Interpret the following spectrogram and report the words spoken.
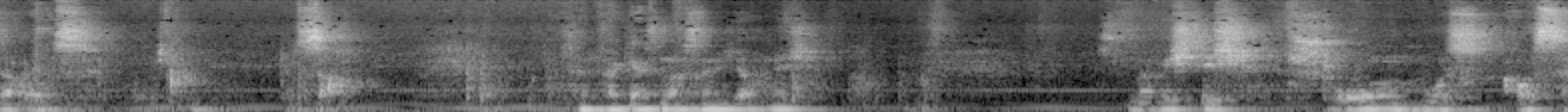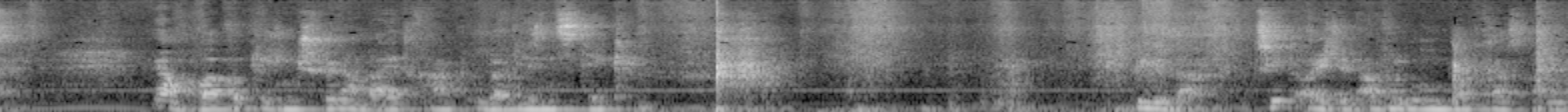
Laufen lassen. Ist ja logisch, ne? wirklich ein schöner Beitrag über diesen Stick. Wie gesagt, zieht euch den Apfelkuchen-Podcast rein.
